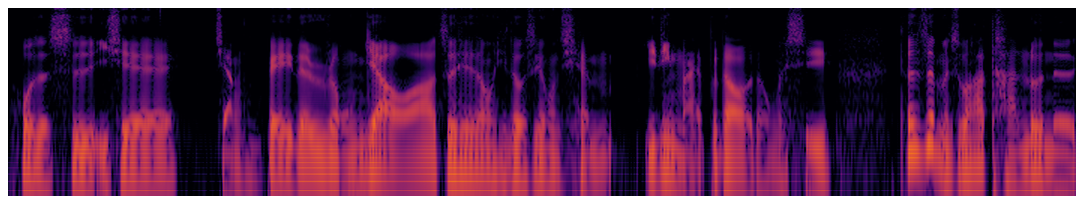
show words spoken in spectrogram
或者是一些奖杯的荣耀啊，这些东西都是用钱一定买不到的东西。但是这本书它谈论的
